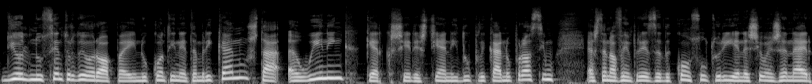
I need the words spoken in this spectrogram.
De olho no centro da Europa e no continente americano está a Winning, que quer crescer este ano e duplicar no próximo. Esta nova empresa de consultoria nasceu em janeiro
